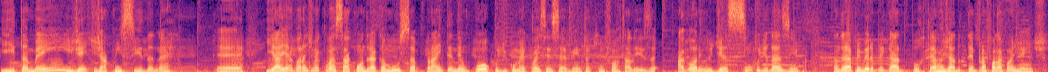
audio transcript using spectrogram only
e também gente já conhecida, né? É, e aí agora a gente vai conversar com o André Camussa para entender um pouco de como é que vai ser esse evento aqui em Fortaleza, agora no dia 5 de dezembro. André, primeiro obrigado por ter arranjado tempo para falar com a gente.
